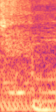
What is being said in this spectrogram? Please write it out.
first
